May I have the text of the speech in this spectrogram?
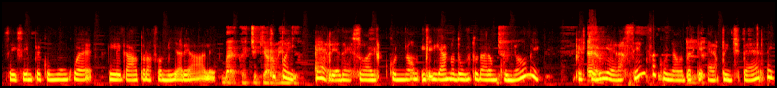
sei sempre comunque legato alla famiglia reale. Beh, c'è Che chiaramente. poi Harry adesso ha il cognome, gli hanno dovuto dare un cognome perché Eh. lui era senza cognome, perché era principe Harry.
